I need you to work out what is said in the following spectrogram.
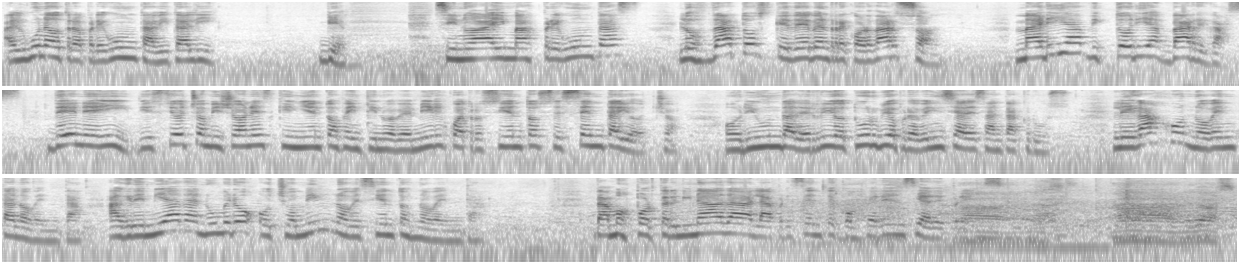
¿Alguna otra pregunta, Vitali? Bien. Si no hay más preguntas, los datos que deben recordar son María Victoria Vargas, DNI 18.529.468, oriunda de Río Turbio, provincia de Santa Cruz. Legajo 9090, agremiada número 8990. Damos por terminada la presente conferencia de prensa. Vargas,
